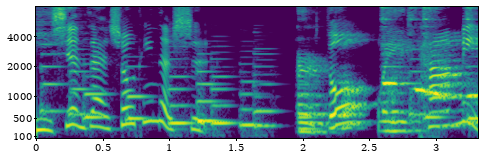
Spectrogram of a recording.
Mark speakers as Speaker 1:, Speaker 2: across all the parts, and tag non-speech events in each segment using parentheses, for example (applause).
Speaker 1: 你现在收听的是《耳朵维他命》，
